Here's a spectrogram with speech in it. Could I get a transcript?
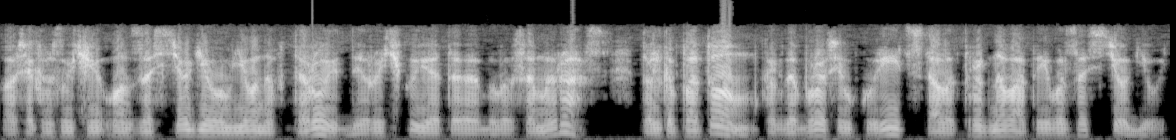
Во всяком случае, он застегивал его на вторую дырочку, и это было в самый раз. Только потом, когда бросил курить, стало трудновато его застегивать,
